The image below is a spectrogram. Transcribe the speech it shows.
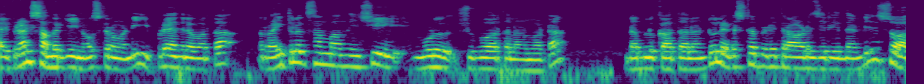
హాయ్ ఫ్రెండ్స్ అందరికీ నమస్కారం అండి. ఇప్పుడే అందిన వార్త రైతులకు సంబంధించి మూడు శుభవార్తలు అనమాట డబ్బులు ఖాతాలంటూ లేటెస్ట్ అప్డేట్ అయితే రావడం జరిగిందండి. సో ఆ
